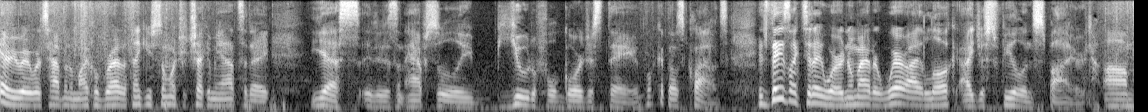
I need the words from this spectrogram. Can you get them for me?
Hey everybody, what's happening? Michael Brada. Thank you so much for checking me out today. Yes, it is an absolutely beautiful, gorgeous day. Look at those clouds. It's days like today where no matter where I look, I just feel inspired. Um,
